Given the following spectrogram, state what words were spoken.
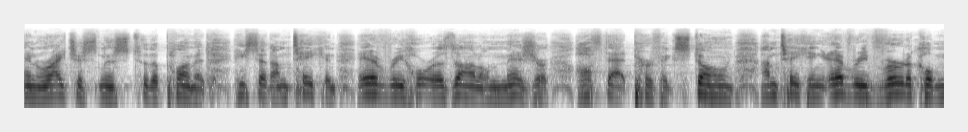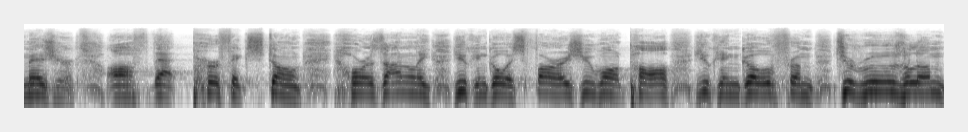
and righteousness to the plummet. He said, I'm taking every horizontal measure off that perfect stone. I'm taking every vertical measure off that perfect stone. Horizontally, you can go as far as you want, Paul. You can go from Jerusalem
